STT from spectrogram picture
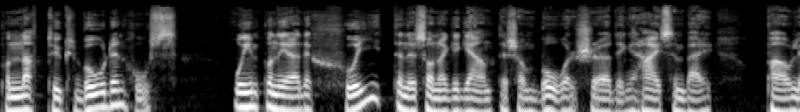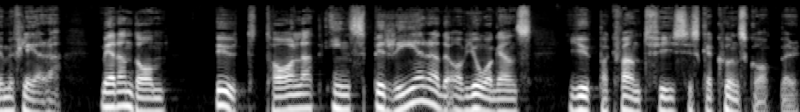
på nattduksborden hos och imponerade skiten ur sådana giganter som Bohr, Schrödinger, Heisenberg, Pauli med flera, medan de uttalat inspirerade av yogans djupa kvantfysiska kunskaper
